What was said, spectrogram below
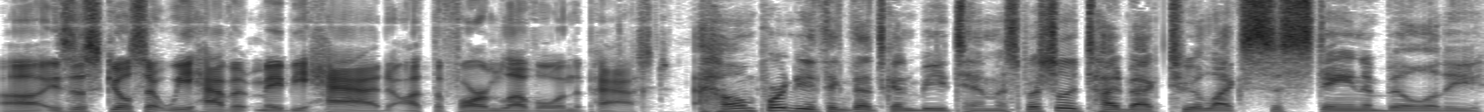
uh, is a skill set we haven't maybe had at the farm level in the past. How important do you think that's going to be, Tim? Especially tied back to like sustainability.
